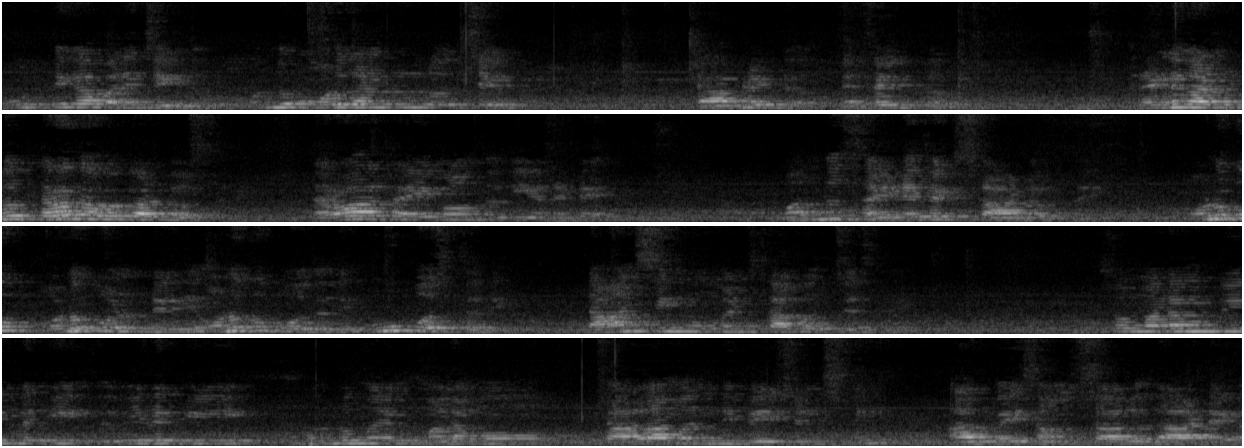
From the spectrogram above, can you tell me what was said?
పూర్తిగా పనిచేయదు. ముందు మూడు గంటలు వచ్చే టాబ్లెట్ ఎఫెక్ట్ రెండు గంటలు తర్వాత ఒక గంట వస్తుంది. తర్వాత ఏమవుతుంది అని అంటే మందు సైడ్ ఎఫెక్ట్స్ స్టార్ట్ అవుతాయి. వణుకు వణుకు ఉండేది వణుకుపోతుంది ఊపు వస్తుంది. డాన్సింగ్ మూమెంట్స్ లాగా వచ్చేస్తాయి. సో మనం వీళ్ళకి వీళ్ళకి ముందు మనము చాలామంది పేషెంట్స్ని అరవై సంవత్సరాలు దాటాక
